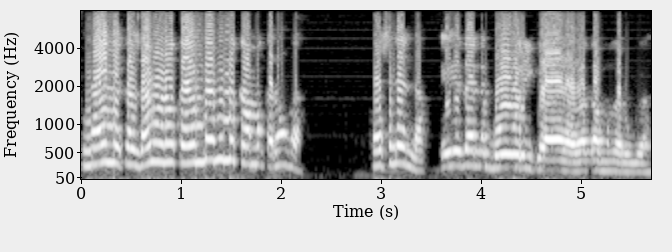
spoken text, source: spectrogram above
ਨਹੀਂ ਨਿਕਲਦਾ ਹੁਣ ਉਹ ਕਹਿੰਦਾ ਵੀ ਮੈਂ ਕੰਮ ਕਰੂੰਗਾ। ਕੁਛ ਲੈਂਦਾ ਇਹ ਤਾਂ ਇਹਨੇ ਬਹੁਤ ਵਾਰੀ ਕਿਹਾ ਹੈਗਾ ਕੰਮ ਕਰੂਗਾ।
